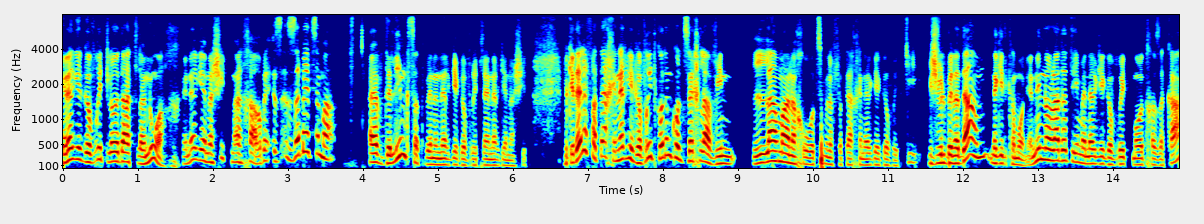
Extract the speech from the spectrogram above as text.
אנרגיה גברית לא יודעת לנוח, אנרגיה נשית נחה הרבה, זה, זה בעצם ההבדלים קצת בין אנרגיה גברית לאנרגיה נשית. וכדי לפתח אנרגיה גברית קודם כל צריך להבין למה אנחנו רוצים לפתח אנרגיה גברית. כי בשביל בן אדם, נגיד כמוני, אני נולדתי עם אנרגיה גברית מאוד חזקה,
